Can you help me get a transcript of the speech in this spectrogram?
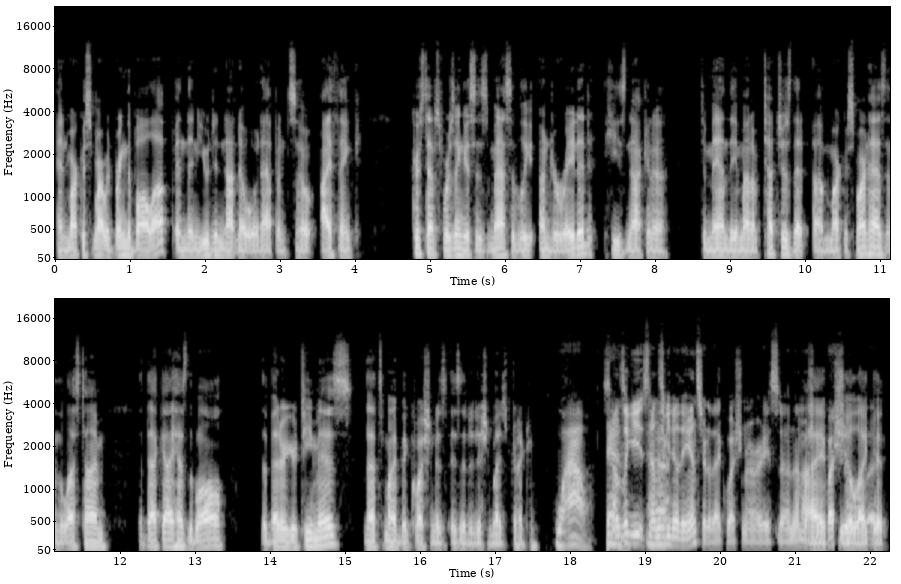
and Marcus Smart would bring the ball up, and then you did not know what would happen. So I think Kristaps Porzingis is massively underrated. He's not going to demand the amount of touches that uh, Marcus Smart has, and the less time that that guy has the ball, the better your team is. That's my big question: is is it addition by subtraction? Wow. sounds like you sounds like uh, you know the answer to that question already. So not much of I a question. feel like it.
